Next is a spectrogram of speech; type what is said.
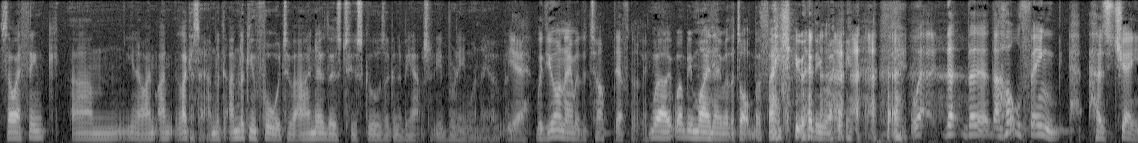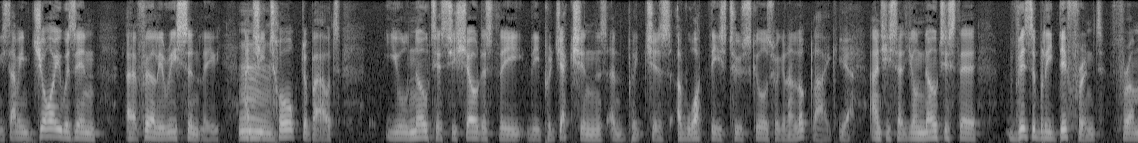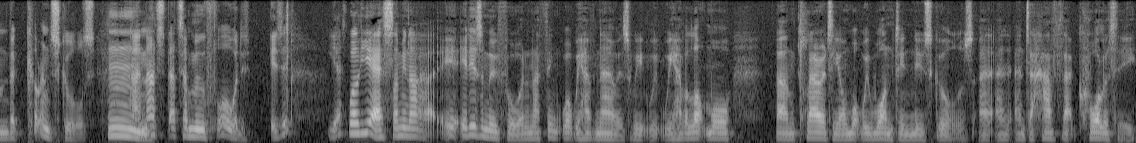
So I think, um, you know, I'm, I'm like I say, I'm, look, I'm looking forward to it. I know those two schools are going to be absolutely brilliant when they open. Yeah, with your name at the top, definitely. Well, it won't be my name at the top, but thank you anyway. Well, the, the the whole thing has changed. I mean, Joy was in uh, fairly recently, and Mm. she talked about. You'll notice she showed us the, the projections and pictures of what these two schools were going to look like. Yeah. And she said you'll notice they're visibly different from the current schools, Hmm. and that's that's a move forward, is it? Yes. Well, yes. I mean, I, it, it is a move forward, and I think what we have now is we, we, we have a lot more um, clarity on what we want in new schools, and, and, and to have that quality,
